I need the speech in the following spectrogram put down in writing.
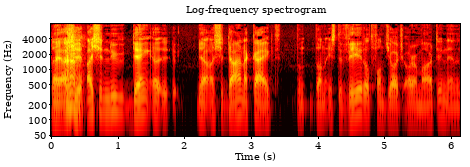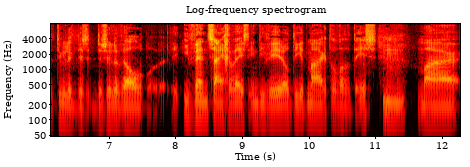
Nou ja, als je, als je nu denkt, eh, ja, als je daarnaar kijkt, dan, dan is de wereld van George R. R. Martin, en natuurlijk, er, er zullen wel eh, events zijn geweest in die wereld die het maken tot wat het is. Maar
